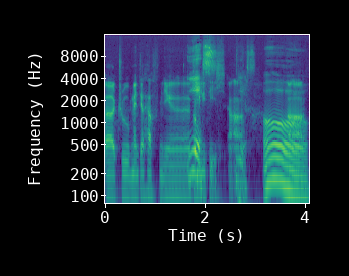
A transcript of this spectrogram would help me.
uh, through mental health punya Yes. communities. Uh, Yes. Oh.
